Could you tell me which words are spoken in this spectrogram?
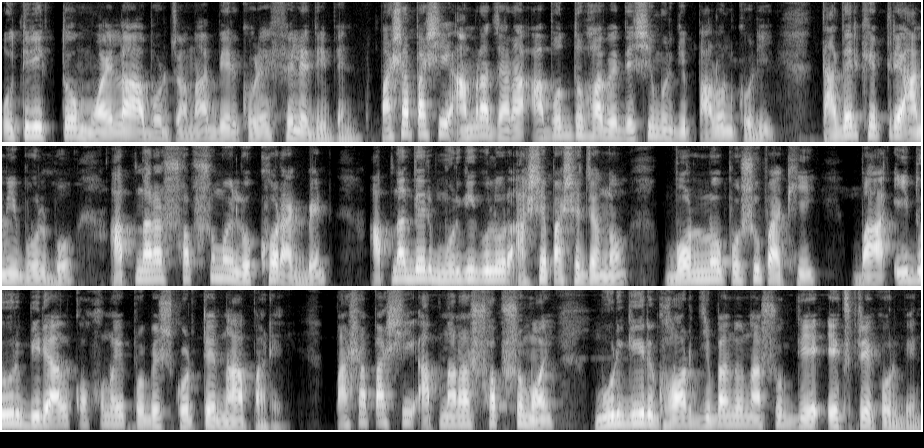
অতিরিক্ত ময়লা আবর্জনা বের করে ফেলে দিবেন। পাশাপাশি আমরা যারা আবদ্ধভাবে দেশি মুরগি পালন করি, তাদের ক্ষেত্রে আমি বলব, আপনারা সবসময় লক্ষ্য রাখবেন, আপনাদের মুরগিগুলোর আশেপাশে যেন বন্য পশু পাখি বা ইঁদুর, বিড়াল কখনোই প্রবেশ করতে না পারে। পাশাপাশি আপনারা সবসময় মুরগির ঘর জীবাণুনাশক দিয়ে এক্সপ্রে করবেন।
